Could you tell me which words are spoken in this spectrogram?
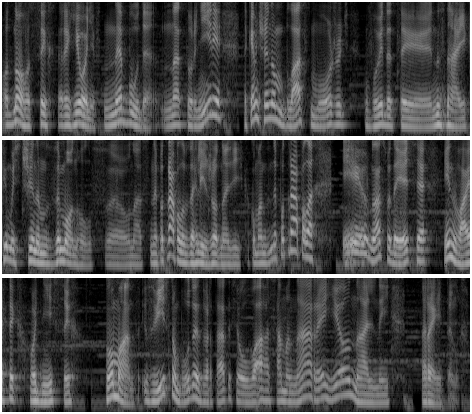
одного з цих регіонів не буде на турнірі, таким чином Blast можуть видати, не знаю, якимось чином The Mongols е, у нас не потрапили. Взагалі жодна азійська команда не потрапила, і у нас видається інвайтик одній з цих команд. Звісно, буде звертатися увага саме на регіональний рейтинг.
